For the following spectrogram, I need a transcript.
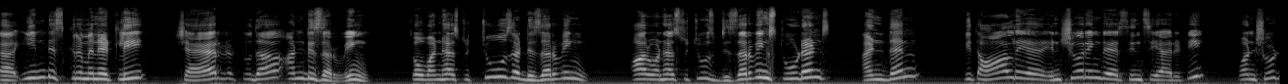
uh, indiscriminately shared to the undeserving. So one has to choose a deserving or one has to choose deserving students and then with all their ensuring their sincerity, one should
